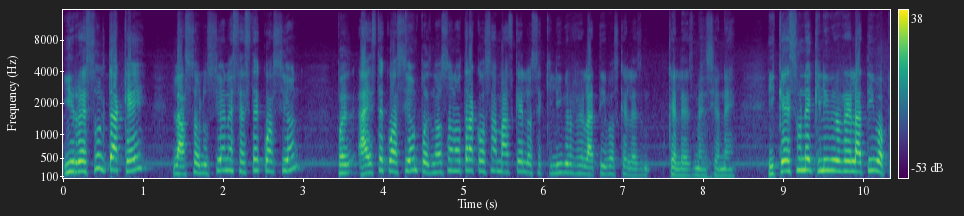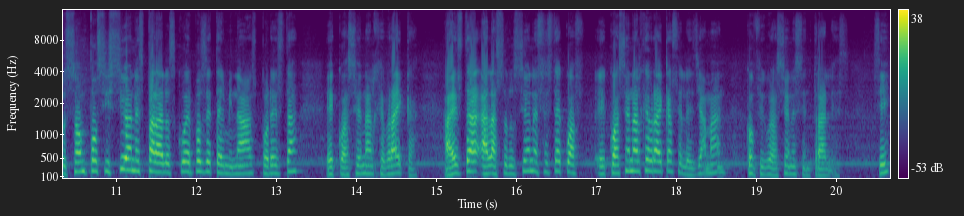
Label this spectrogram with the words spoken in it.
Y resulta que las soluciones a esta ecuación pues a esta ecuación pues no son otra cosa más que los equilibrios relativos que les, que les mencioné. ¿Y qué es un equilibrio relativo? Pues son posiciones para los cuerpos determinadas por esta ecuación algebraica. A, esta, a las soluciones esta ecuación algebraica se les llaman configuraciones centrales. ¿sí?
